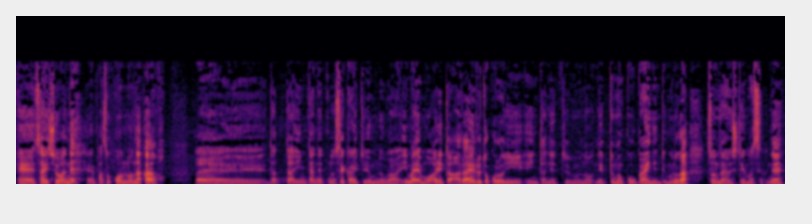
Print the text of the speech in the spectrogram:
えー、最初はねパソコンの中のえー、だったインターネットの世界というものが今やもうありとあらゆるところにインターネットというものネットのこう概念というものが存在をしていますよね。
